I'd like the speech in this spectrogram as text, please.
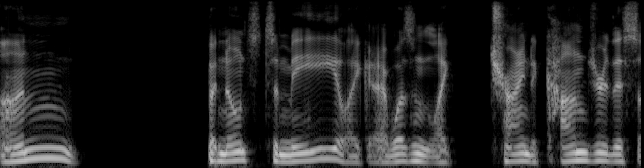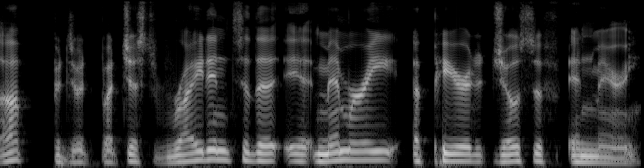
unbeknownst to me, like I wasn't like trying to conjure this up, but but just right into the eh, memory appeared Joseph and Mary,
